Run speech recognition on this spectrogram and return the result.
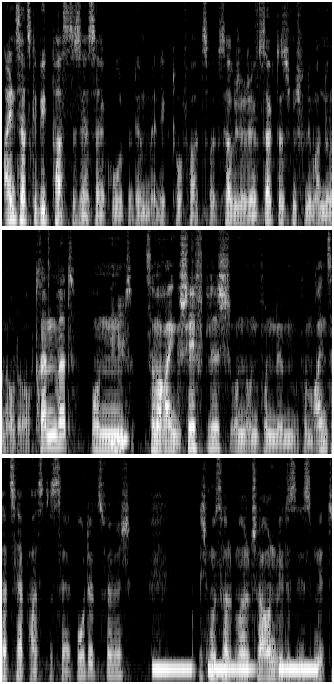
Einsatzgebiet passt es ja sehr gut mit dem Elektrofahrzeug. Das habe ich euch ja gesagt, dass ich mich von dem anderen Auto auch trennen werde. Und Mhm. sagen wir rein geschäftlich und, und von dem, vom Einsatz her passt es sehr gut jetzt für mich. Ich muss halt mal schauen, wie das ist mit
